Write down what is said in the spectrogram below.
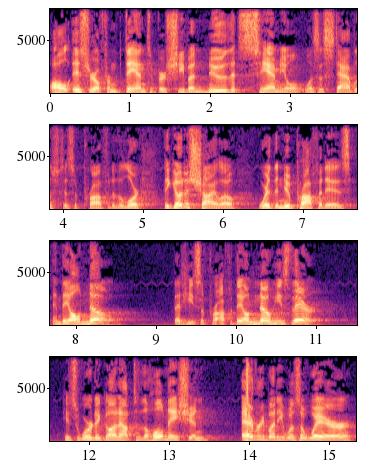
all Israel from Dan to Beersheba knew that Samuel was established as a prophet of the Lord. They go to Shiloh, where the new prophet is, and they all know that he's a prophet. They all know he's there. His word had gone out to the whole nation. Everybody was aware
